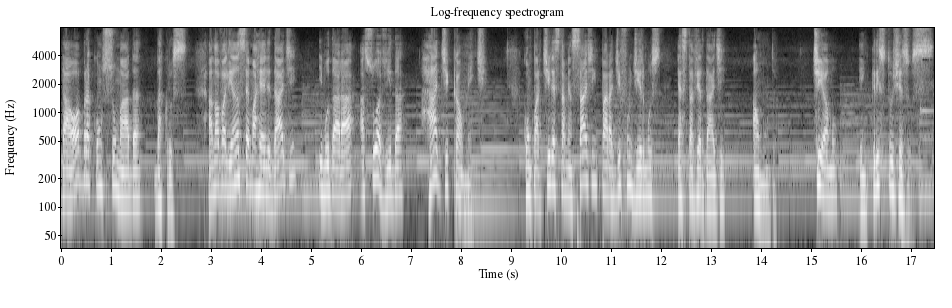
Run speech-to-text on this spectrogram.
da obra consumada da cruz. A nova aliança é uma realidade e mudará a sua vida radicalmente. Compartilhe esta mensagem para difundirmos esta verdade ao mundo. Te amo em Cristo Jesus.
